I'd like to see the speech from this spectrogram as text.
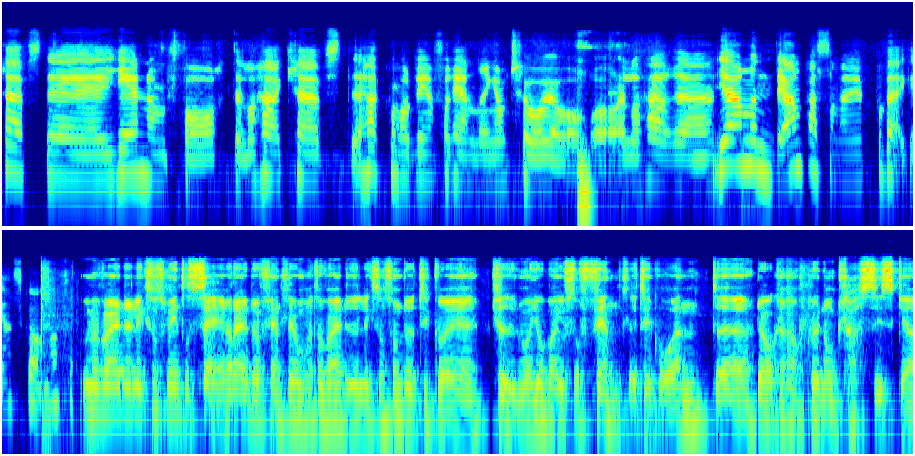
krävs det genomfart eller här krävs det, här kommer det bli en förändring om två år. Mm. Eller här, eh, ja men det anpassar man ju på vägens gång. Men vad är det liksom som intresserar dig i det offentliga rummet och vad är det liksom som du tycker är kul med att jobba just offentligt typ, och inte då kanske de klassiska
